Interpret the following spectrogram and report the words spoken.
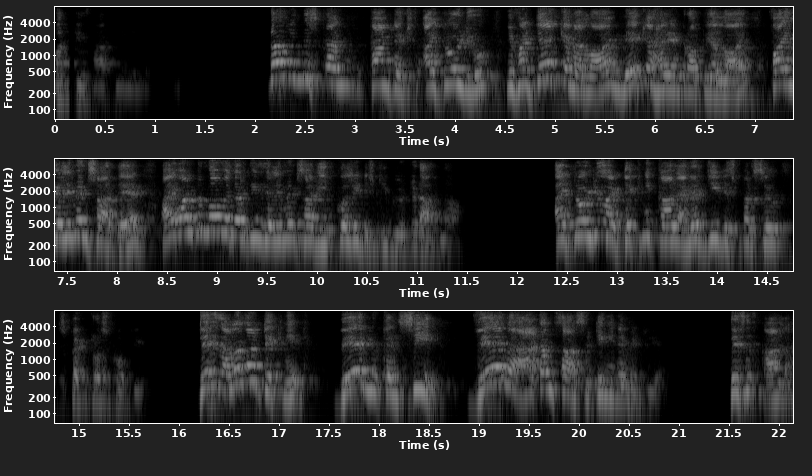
work is happening in the now, in this con context, I told you, if I take an alloy, make a high entropy alloy, five elements are there. I want to know whether these elements are equally distributed or not. I told you a technique called energy dispersive spectroscopy. There is another technique where you can see where the atoms are sitting in a material. This is called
